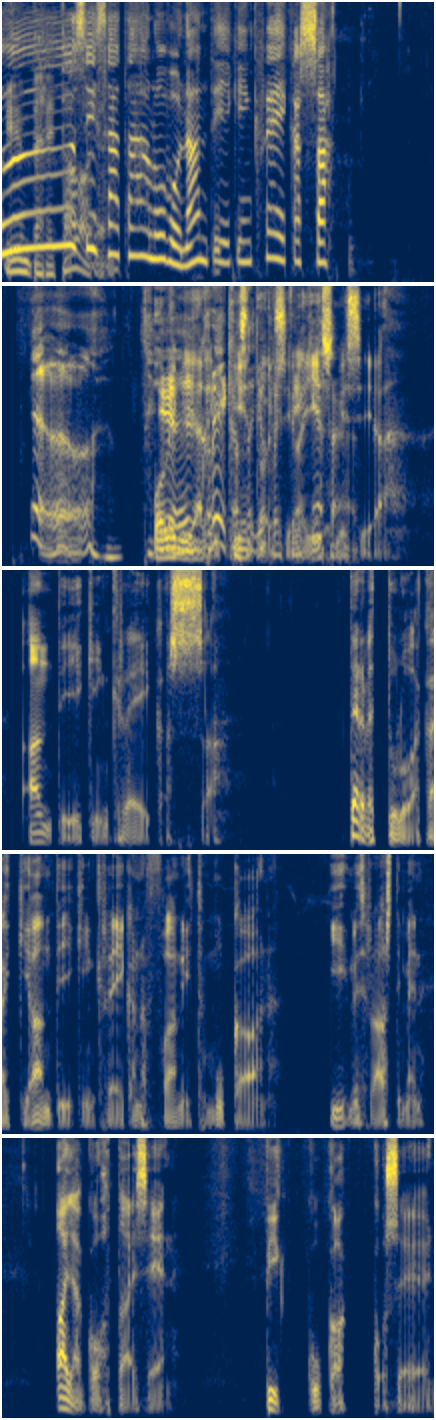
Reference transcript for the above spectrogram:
ympäri taloja. 1600-luvun antiikin Kreikassa. Joo. Oli Kreikassa mielenkiintoisia ihmisiä antiikin Kreikassa. Tervetuloa kaikki antiikin Kreikan fanit mukaan ihmisraastimen ajankohtaiseen pikkukakkoseen.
